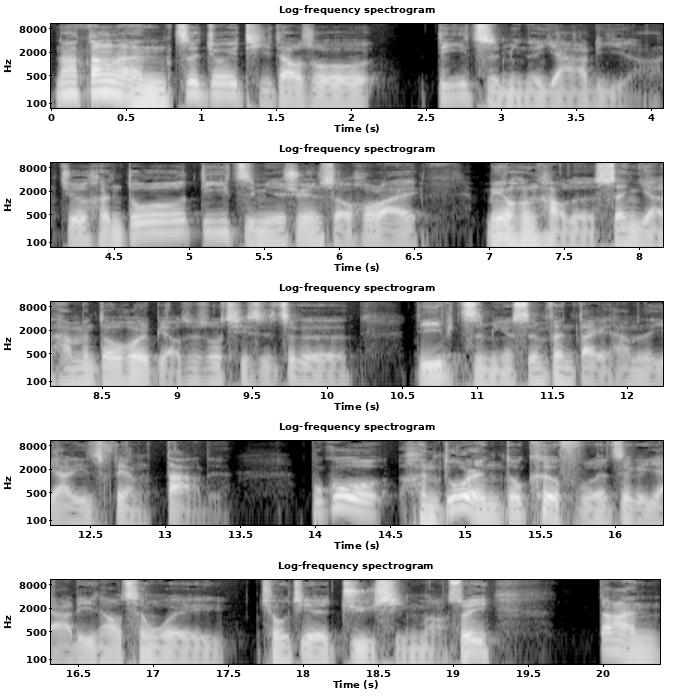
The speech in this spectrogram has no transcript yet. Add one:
那当然，这就会提到说第一指名的压力啦。就很多第一指名的选手后来没有很好的生涯，他们都会表示说，其实这个第一子民的身份带给他们的压力是非常大的。不过，很多人都克服了这个压力，然后成为球界的巨星嘛。所以，当然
